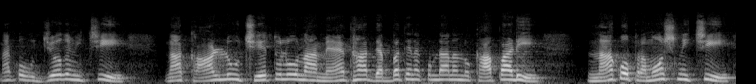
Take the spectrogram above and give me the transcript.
నాకు ఉద్యోగం ఇచ్చి నా కాళ్ళు చేతులు నా మేధ దెబ్బతినకుండా నన్ను కాపాడి నాకు ప్రమోషన్ ఇచ్చి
